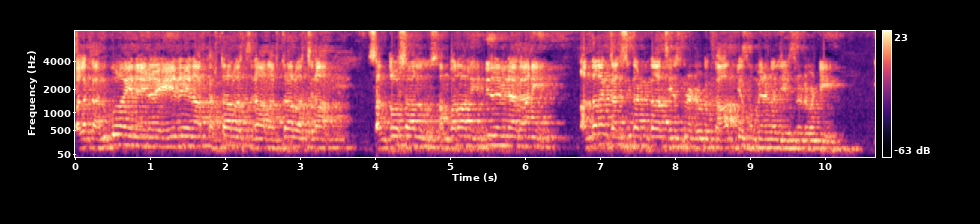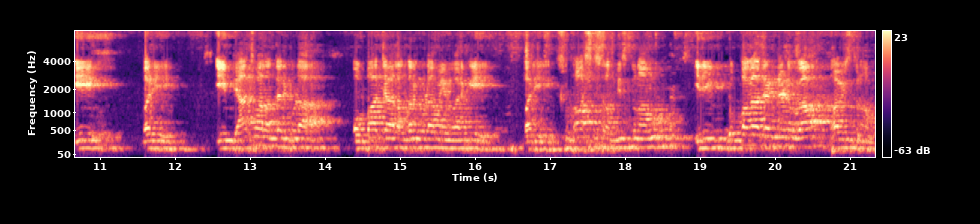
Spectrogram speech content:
వాళ్ళకి అనుకూలమైన ఏదైనా కష్టాలు వచ్చినా నష్టాలు వచ్చినా సంతోషాలు సంబరాలు ఎన్ని జరిగినా కానీ అందరం కలిసికట్టుగా చేసుకున్నటువంటి ఒక ఆత్మీయ సమ్మేళనం చేసినటువంటి ఈ మరి ఈ బ్యాచ్ వాళ్ళందరికీ కూడా ఉపాధ్యాయులందరూ కూడా మేము వారికి మరి శుభాశీస్సులు అందిస్తున్నాము. ఇది గొప్పగా జరిగినట్టుగా భావిస్తున్నాము.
